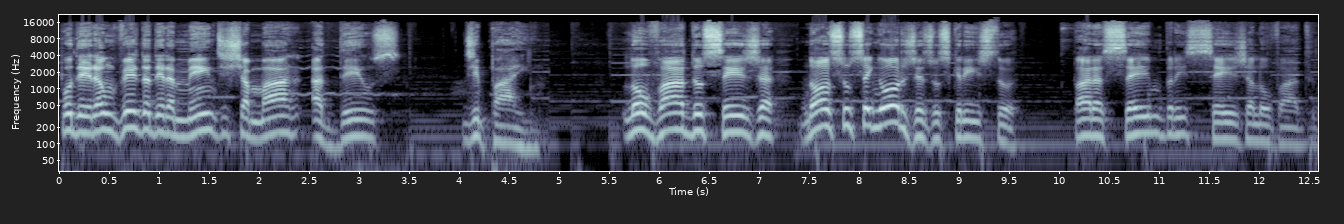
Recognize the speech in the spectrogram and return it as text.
poderão verdadeiramente chamar a Deus de Pai. Louvado seja nosso Senhor Jesus Cristo, para sempre seja louvado.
